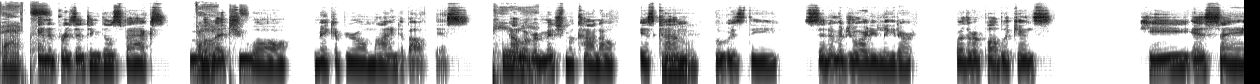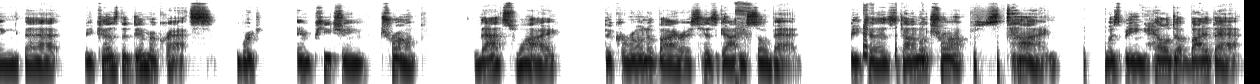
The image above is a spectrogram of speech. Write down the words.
facts And in presenting those facts, we will let you all make up your own mind about this. period However, Mitch McConnell is come, Mhm. who is the Senate Majority Leader for the Republicans. He is saying that because the Democrats were impeaching Trump, that's why the coronavirus has gotten so bad. Because Donald Trump's time was being held up by that.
